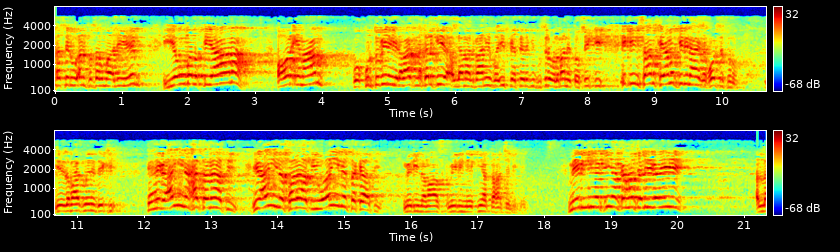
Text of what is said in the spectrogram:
خسر الفسم علیم یوم القیامہ اور امام کو قرطبی نے یہ روایت نقل کی، علامہ البانی ضعیف کہتے ہیں کہ دوسرے علماء نے توثیق کی۔ ایک انسان قیامت کے دن آئے گا، غور سے سنو، یہ روایت میں نے دیکھی۔ کہے گا آئی نہ حسناتی یہ آئی نہ وہ آئی نہ سکاتی میری نماز، میری نیکیاں کہاں چلی گئی؟ میری نیکیاں کہاں چلی گئی؟ اللہ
